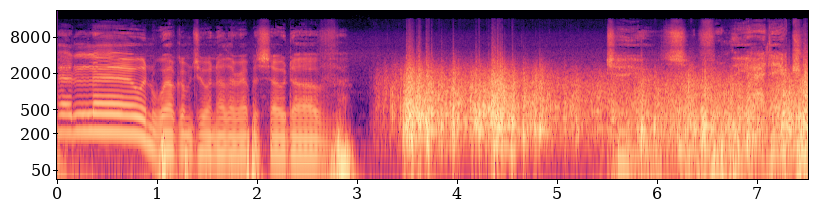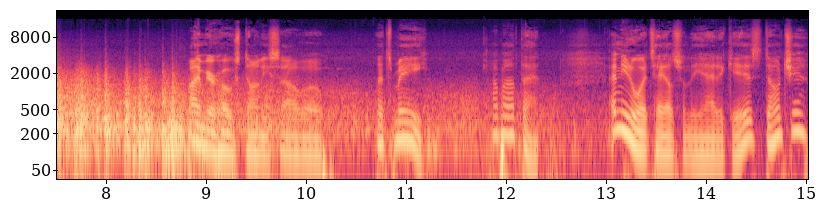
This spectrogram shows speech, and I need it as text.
Hello, and welcome to another episode of Tales from the Attic. I'm your host, Donny Salvo. That's me. How about that? And you know what Tales from the Attic is, don't you?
